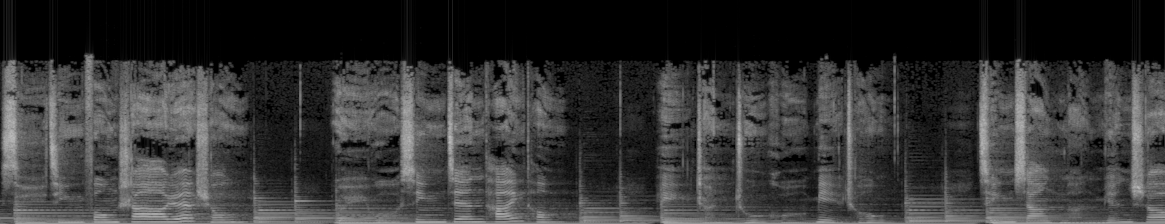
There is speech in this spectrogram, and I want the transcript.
洗尽风沙月瘦。为我心间抬头，面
